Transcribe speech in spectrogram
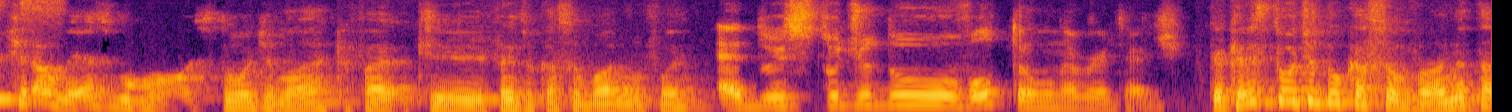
Witcher é o mesmo estúdio, não é? Que, que fez o Castlevania, não foi? É do estúdio do Voltron, na verdade. Aquele estúdio do Castlevania tá.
